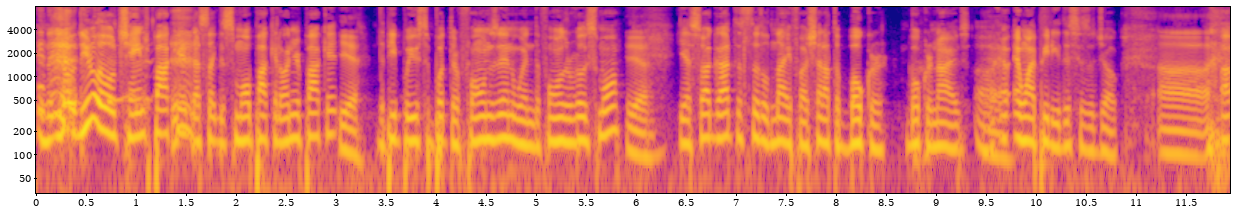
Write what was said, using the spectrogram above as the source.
And the, you know, do you know the little change pocket? That's like the small pocket on your pocket. Yeah. The people used to put their phones in when the phones were really small. Yeah. Yeah, so I got this little knife. Uh, shout out to Boker, Boker Knives, uh, Yeah. NYPD. This is a joke. Uh, Uh,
